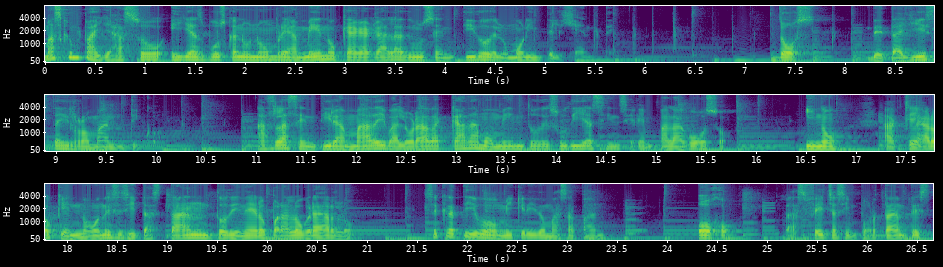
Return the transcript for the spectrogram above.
Más que un payaso, ellas buscan un hombre ameno que haga gala de un sentido del humor inteligente. 2. Detallista y romántico. Hazla sentir amada y valorada cada momento de su día sin ser empalagoso. Y no, aclaro que no necesitas tanto dinero para lograrlo. Sé creativo, mi querido mazapán. Ojo, las fechas importantes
